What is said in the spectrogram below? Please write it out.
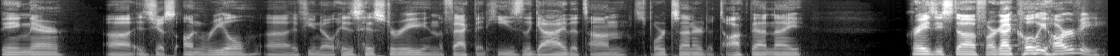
being there uh, is just unreal. Uh, if you know his history and the fact that he's the guy that's on Sports Center to talk that night, crazy stuff. Our guy Coley Harvey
